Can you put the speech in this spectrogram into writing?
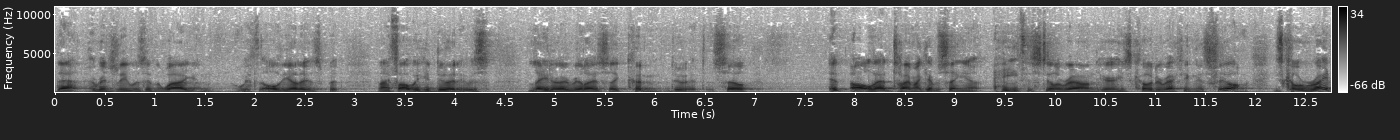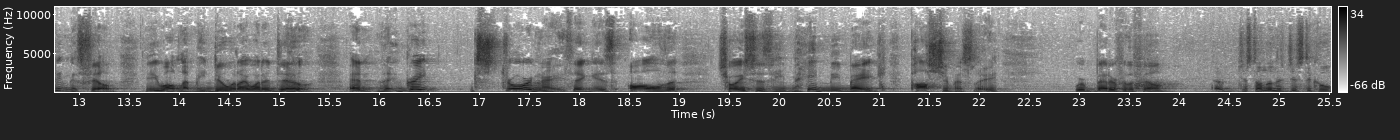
That originally was in the wagon with all the others, but and I thought we could do it. It was later I realized I couldn't do it. So at all that time, I kept saying, you know, Heath is still around here. He's co-directing this film. He's co-writing this film. He won't let me do what I want to do. And the great, extraordinary thing is all the choices he made me make posthumously were better for the film. Uh, just on the logistical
